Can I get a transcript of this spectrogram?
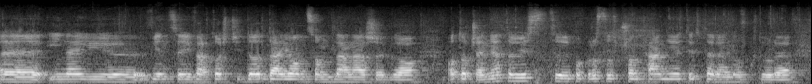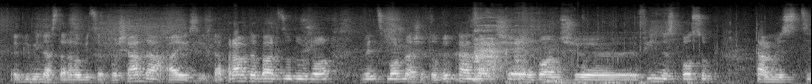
e, i najwięcej wartości dodającą dla naszego otoczenia to jest e, po prostu sprzątanie tych terenów, które gmina Starachowice posiada, a jest ich naprawdę bardzo dużo, więc można się tu wykazać bądź w inny sposób tam jest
